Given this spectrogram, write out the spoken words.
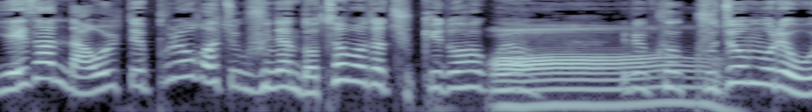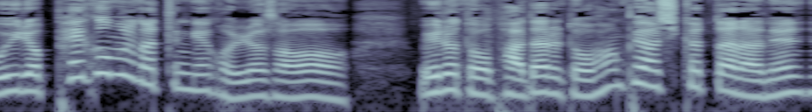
예산 나올 때 뿌려가지고 그냥 넣자마자 죽기도 하고요. 아. 그리고 그 구조물에 오히려 폐그물 같은 게 걸려서 외려 더 바다를 더 황폐화시켰다라는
